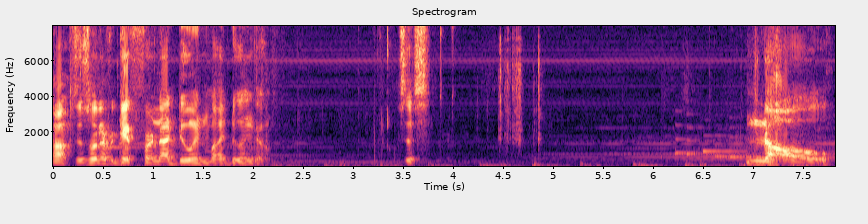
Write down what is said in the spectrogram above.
Oh, this is what I forget for not doing my Duolingo. What's this? No.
